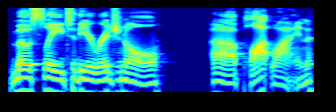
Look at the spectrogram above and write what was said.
mostly to the original uh, plot line.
